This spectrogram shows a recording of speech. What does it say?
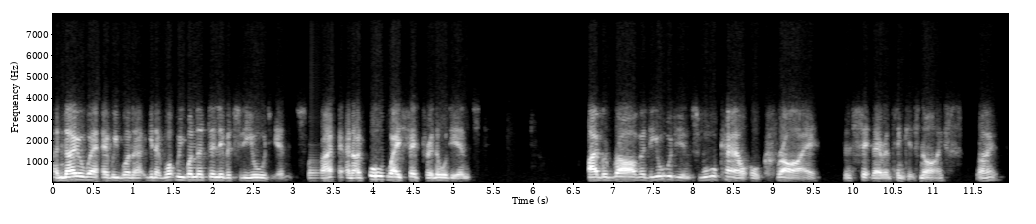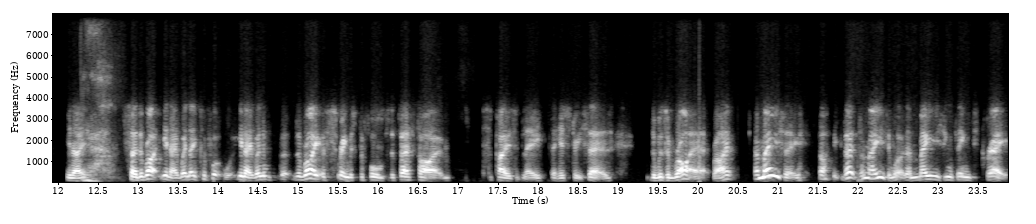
I know where we want to, you know, what we want to deliver to the audience, right? And I've always said for an audience, I would rather the audience walk out or cry than sit there and think it's nice, right? You know, yeah. so the right, you know, when they perform, you know, when the Rite of Spring was performed for the first time, supposedly, the history says there was a riot, right? Amazing, like that's amazing. What an amazing thing to create.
